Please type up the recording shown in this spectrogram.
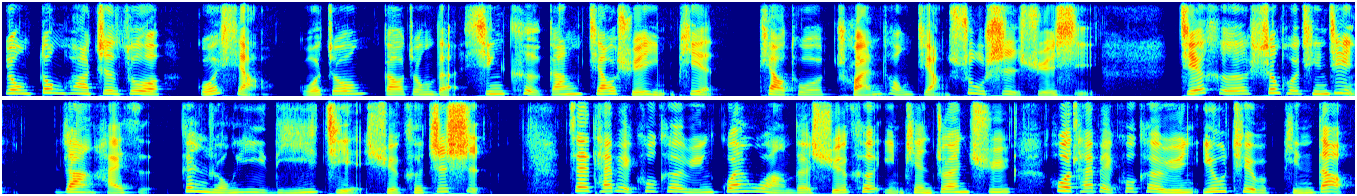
用动画制作国小、国中、高中的新课纲教学影片，跳脱传统讲述式学习，结合生活情境，让孩子更容易理解学科知识。在台北酷课云官网的学科影片专区或台北酷课云 YouTube 频道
